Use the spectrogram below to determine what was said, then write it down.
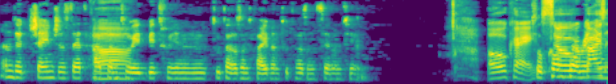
and the changes that happened uh, to ah. it between 2005 and 2017. Okay. So so guys,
